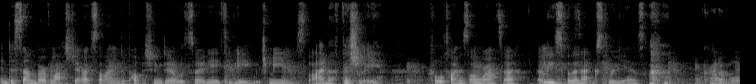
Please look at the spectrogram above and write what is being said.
in December of last year, I signed a publishing deal with Sony ATV, which means that I'm officially full time songwriter at least for the next three years. Incredible.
